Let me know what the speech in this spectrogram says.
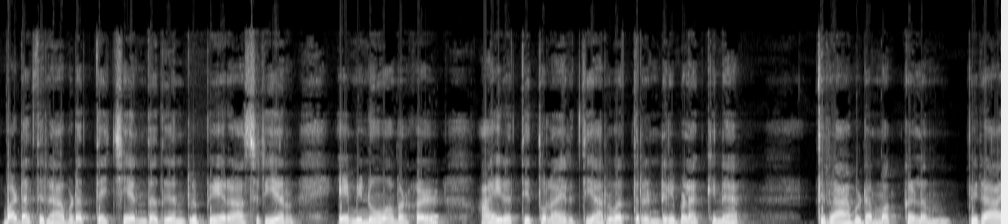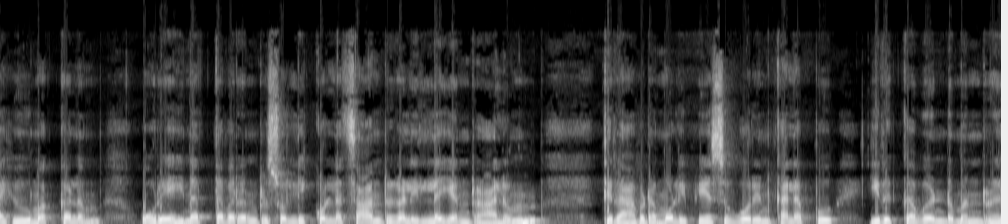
வட திராவிடத்தைச் சேர்ந்தது என்று பேராசிரியர் எமினோ அவர்கள் ஆயிரத்தி தொள்ளாயிரத்தி அறுபத்தி ரெண்டில் விளக்கினர். திராவிட மக்களும் பிராகு மக்களும் ஒரே இனத்தவர் என்று சொல்லிக்கொள்ள சான்றுகள் இல்லை என்றாலும் திராவிட மொழி பேசுவோரின் கலப்பு இருக்க வேண்டுமென்று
